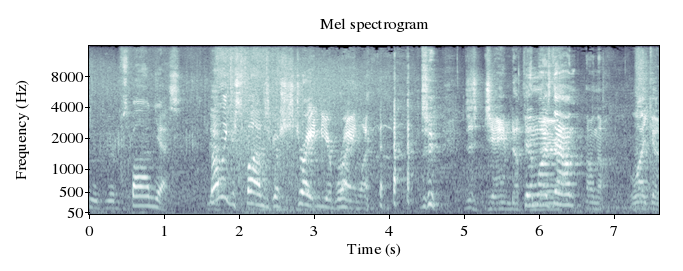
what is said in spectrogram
your your spine? Yes. I don't think your spine just goes straight into your brain like that. Just jammed up. Get in him while he's there down. Oh no. Like a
